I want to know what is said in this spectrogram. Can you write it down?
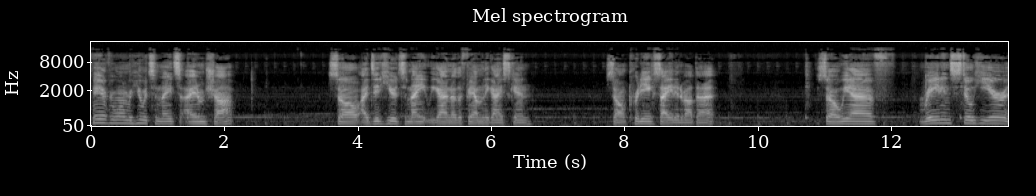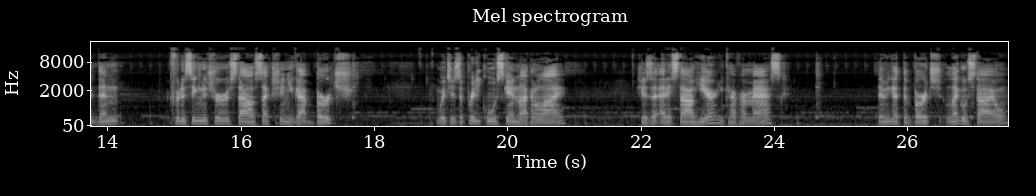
Hey everyone, we're here with tonight's item shop. So I did hear tonight we got another Family Guy skin. So pretty excited about that. So we have Raiden still here. Then for the signature style section you got Birch. Which is a pretty cool skin, not gonna lie. She has an edit style here. You can have her mask. Then we got the Birch Lego style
